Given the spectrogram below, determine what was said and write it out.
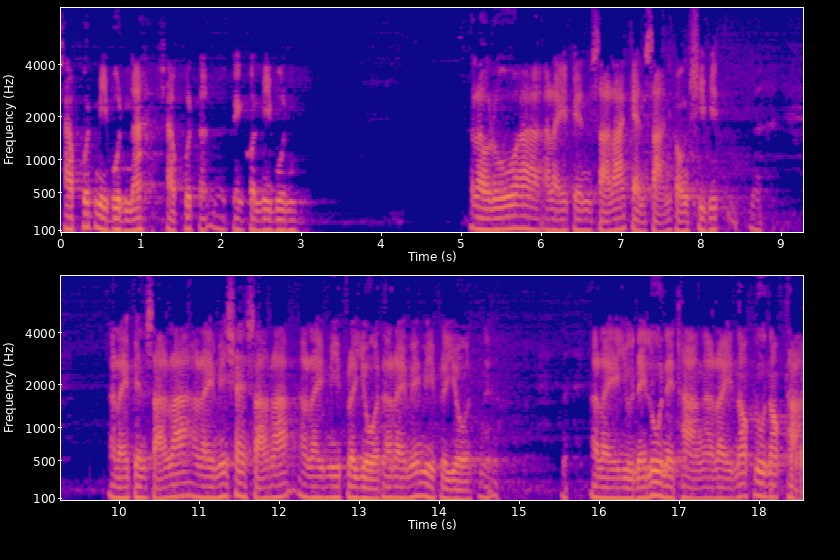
ชาวพุทธมีบุญนะ ชาวพุทธเป็นคนมีบุญ เรารู้ว่าอะไรเป็นสาระแก่นสารของชีวิต อะไรเป็นสาระอะไรไม่ใช่สาระ อะไรมีประโยชน์ อะไรไม่มีประโยชน์อะไรอยู่ในลู่ในทางอะไรนอกลู่นอกทาง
